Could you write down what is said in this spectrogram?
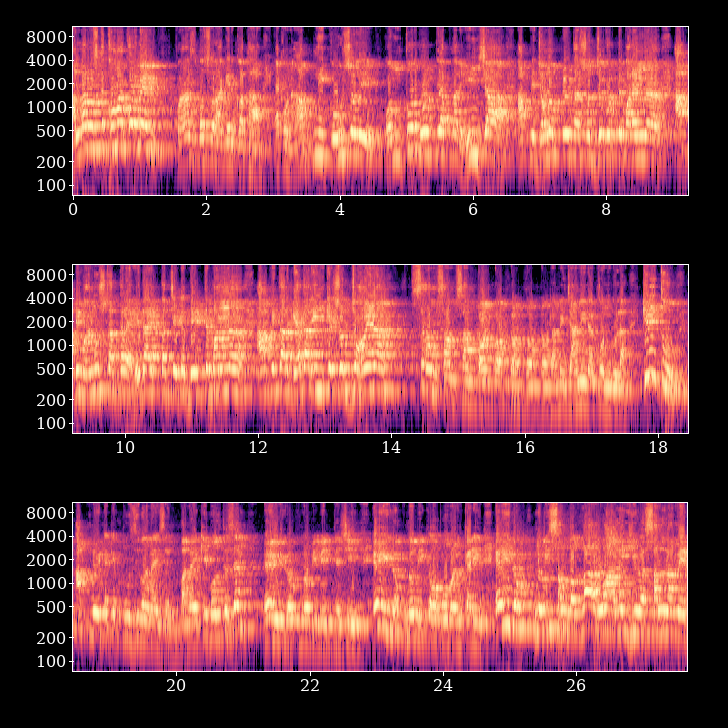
আল্লাহর হস্তে ক্ষমা করবেন। পাঁচ বছর আগের কথা। এখন আপনি কৌশলে অন্তর্বর্তী আপনার হিংসা, আপনি জনপ্রিয়তা সহ্য করতে পারেন না। আপনি মানুষ তার দ্বারা হেদায়ত পাচ্ছে এটা দেখতে পান না। আপনি তার গ্যাদারিংকে সহ্য হয় না। Some some some, dot dot dot dot dot, আমি জানি না কোনগুলা। কিন্তু আপনি এটাকে পুঁজি বানাইছেন। বানাই কি বলতেছেন? এই লোক নবী বিদ্বেষী, এই লোক নবীকে অপমানকারী, এই লোক নবী সাল্লাল্লাহু আলাইহি ওয়াসাল্লামের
